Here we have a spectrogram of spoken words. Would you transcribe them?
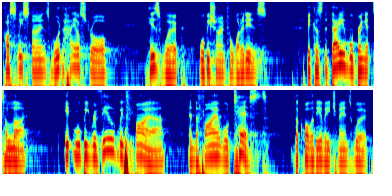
costly stones, wood, hay, or straw, his work will be shown for what it is. Because the day will bring it to light. It will be revealed with fire, and the fire will test the quality of each man's work.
